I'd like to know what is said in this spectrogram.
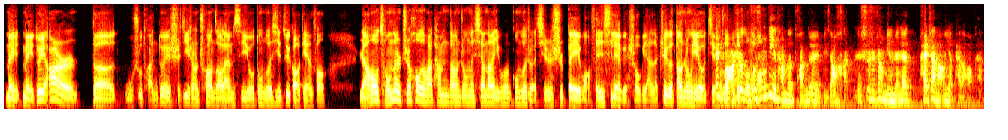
美美队二的武术团队实际上创造了 MCU 动作戏最高巅峰，然后从那之后的话，他们当中的相当一部分工作者其实是被网飞系列给收编了，这个当中也有杰这夫罗主要是罗素兄弟他们的团队比较狠，事实证明人家拍《战狼》也拍的好看。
